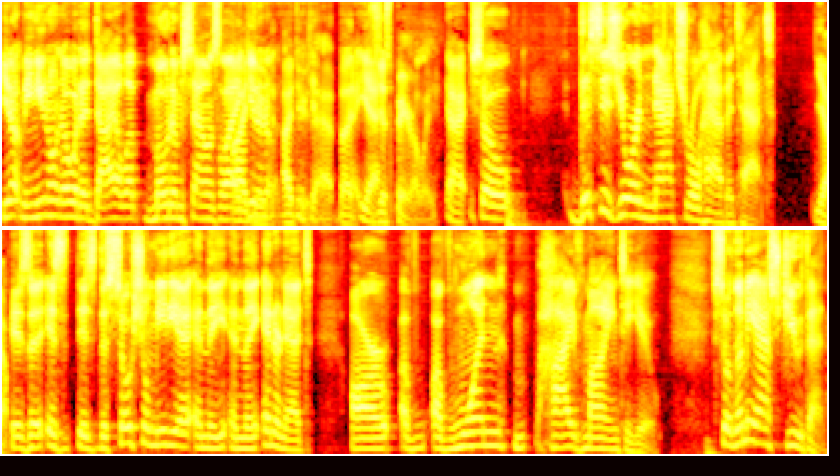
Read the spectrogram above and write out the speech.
You know, I mean, you don't know what a dial-up modem sounds like. I you do. don't know, I do okay. that, but Yeah. just barely. All right. So this is your natural habitat. Yeah. Is the is is the social media and the and the internet are of of one hive mind to you. So let me ask you then,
